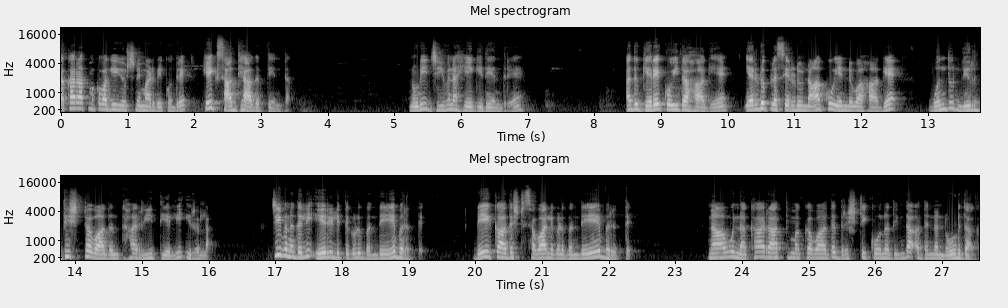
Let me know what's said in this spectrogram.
ಸಕಾರಾತ್ಮಕವಾಗಿ ಯೋಚನೆ ಮಾಡಬೇಕು ಅಂದರೆ ಹೇಗೆ ಸಾಧ್ಯ ಆಗತ್ತೆ ಅಂತ. ನೋಡಿ, ಜೀವನ ಹೇಗಿದೆ ಅಂದರೆ ಅದು ಗೆರೆ ಕೊಯ್ದ ಹಾಗೆ ಎರಡು ಪ್ಲಸ್ ಎರಡು ನಾಲ್ಕು ಎನ್ನುವ ಹಾಗೆ ಒಂದು ನಿರ್ದಿಷ್ಟವಾದಂತಹ ರೀತಿಯಲ್ಲಿ ಇರಲ್ಲ. ಜೀವನದಲ್ಲಿ ಏರಿಳಿತಗಳು ಬಂದೇ ಬರುತ್ತೆ. ಬೇಕಾದಷ್ಟು ಸವಾಲುಗಳು ಬಂದೇ ಬರುತ್ತೆ. ನಾವು ನಕಾರಾತ್ಮಕವಾದ ದೃಷ್ಟಿಕೋನದಿಂದ ಅದನ್ನು ನೋಡಿದಾಗ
